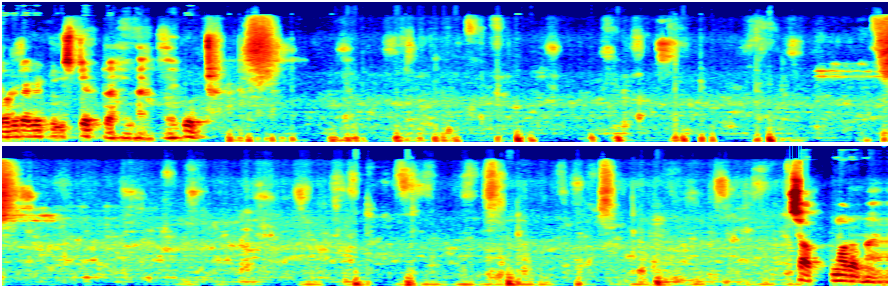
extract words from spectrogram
বডিটাকে একটু স্ট্রেট রাখেন হ্যাঁ গুড সব নরম হ্যাঁ।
